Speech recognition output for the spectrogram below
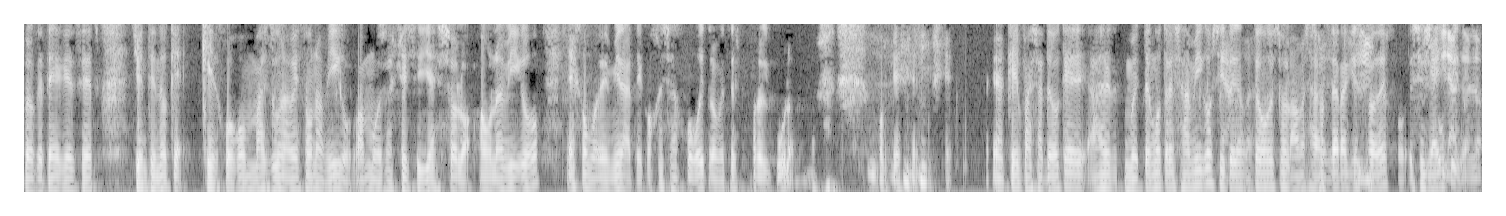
pero que tiene que ser, yo entiendo que, que el juego más de una vez a un amigo, vamos, es que si ya es solo a un amigo, es como de, mira, te coges el juego y te lo metes por el culo. Porque es ¿qué pasa? Tengo que, a ver, tengo tres amigos y tengo, tengo que sortear aquí se lo dejo. Es estúpido. lo,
